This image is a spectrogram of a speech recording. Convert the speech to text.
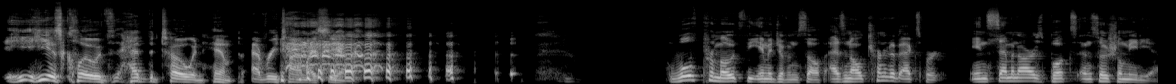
He, he is clothed head to toe in hemp every time I see him. Wolf promotes the image of himself as an alternative expert in seminars, books, and social media.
